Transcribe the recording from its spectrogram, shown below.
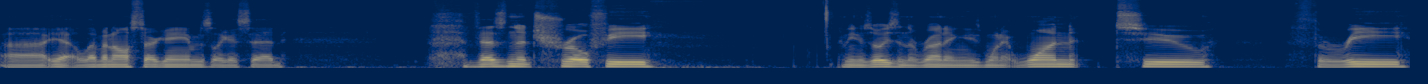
Uh, yeah, eleven All Star games, like I said. Vezina Trophy. I mean, he's always in the running. He's won it one, two, three,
